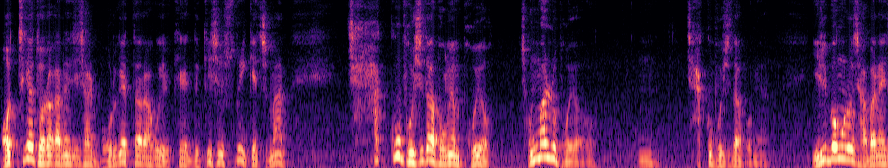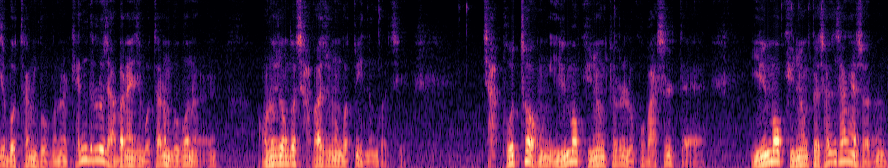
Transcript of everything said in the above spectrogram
어떻게 돌아가는지 잘 모르겠다라고 이렇게 느끼실 수도 있겠지만 자꾸 보시다 보면 보여. 정말로 보여. 음, 자꾸 보시다 보면 일봉으로 잡아내지 못하는 부분을 캔들로 잡아내지 못하는 부분을 어느 정도 잡아주는 것도 있는 거지. 자, 보통 일목균형표를 놓고 봤을 때 일목균형표 선상에서는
